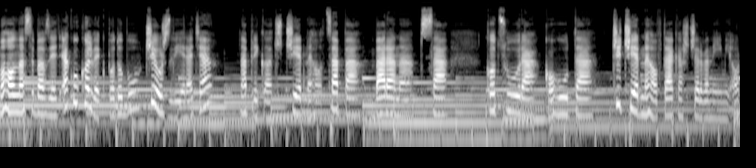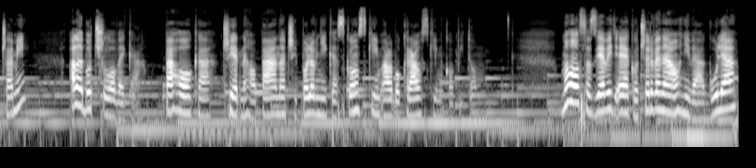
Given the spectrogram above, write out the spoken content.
Mohol na seba vziať akúkoľvek podobu, či už zvieraťa, napríklad čierneho capa, barana, psa, kocúra, kohúta či čierneho vtáka s červenými očami, alebo človeka, paholka, čierneho pána či poľovníka s konským alebo krávským kopytom. Mohol sa zjaviť aj ako červená ohnivá guľa,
